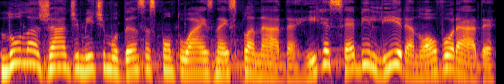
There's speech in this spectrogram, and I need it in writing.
Lula já admite mudanças pontuais na esplanada e recebe Lira no Alvorada.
